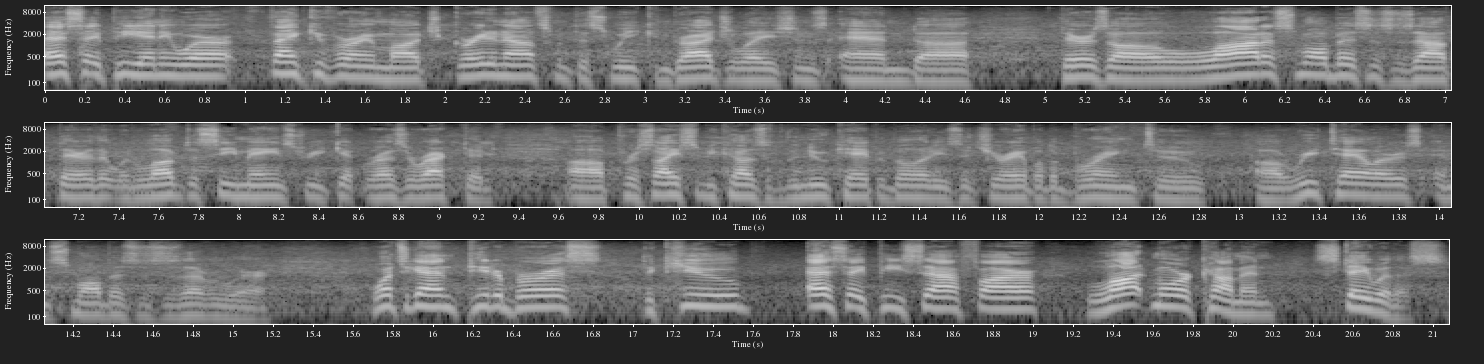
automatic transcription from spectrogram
SAP Anywhere, thank you very much. Great announcement this week, congratulations. And uh, there's a lot of small businesses out there that would love to see Main Street get resurrected uh, precisely because of the new capabilities that you're able to bring to uh, retailers and small businesses everywhere. Once again, Peter Burris, theCUBE, SAP Sapphire, lot more coming. Stay with us.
